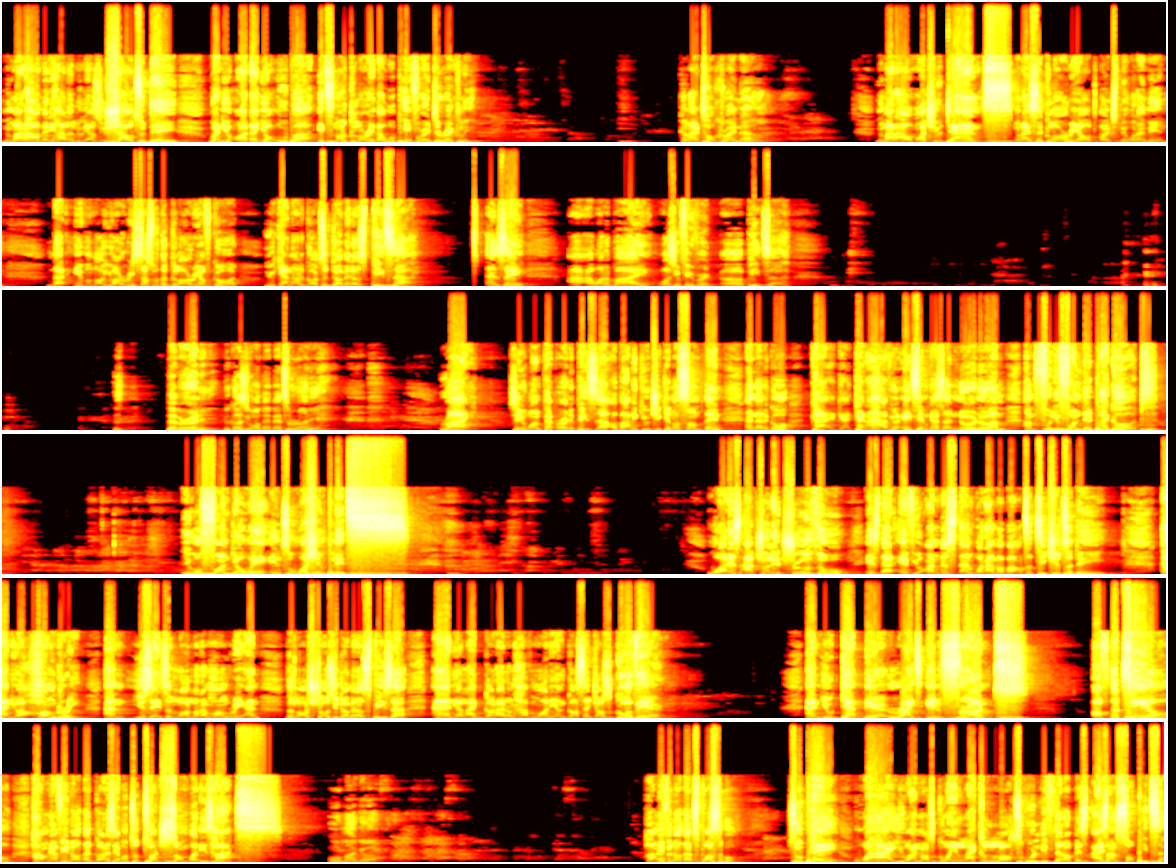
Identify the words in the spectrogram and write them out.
No matter how many hallelujahs you shout today, when you order your Uber, it's not glory that will pay for it directly. Can I talk right now? No matter how much you dance, when I say glory, I'll, I'll explain what I mean. That even though you are resourced with the glory of God, you cannot go to Domino's Pizza and say, I, I want to buy, what's your favorite uh, pizza? pepperoni, because you want pepper to run here. Right? So you want pepperoni pizza or barbecue chicken or something, and then I go, can, can I have your ATM? Guy said, No, no, I'm I'm fully funded by God. You will fund your way into washing plates. What is actually true though is that if you understand what I'm about to teach you today, and you are hungry, and you say to the Lord, Lord, I'm hungry, and the Lord shows you Domino's Pizza, and you're like, God, I don't have money, and God said, just go there. And you get there right in front of the till. How many of you know that God is able to touch somebody's hearts? Oh my God. How many of you know that's possible? To pay. Why? You are not going like Lot who lifted up his eyes and saw pizza.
